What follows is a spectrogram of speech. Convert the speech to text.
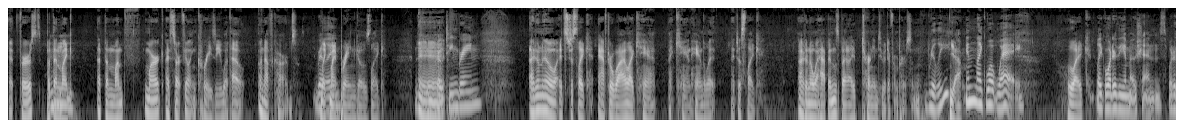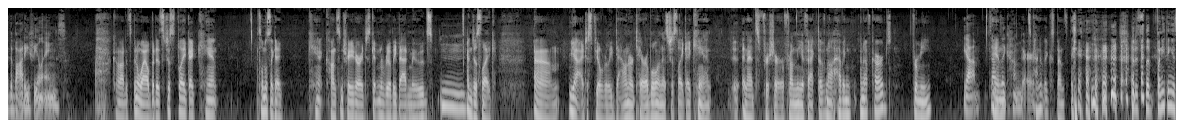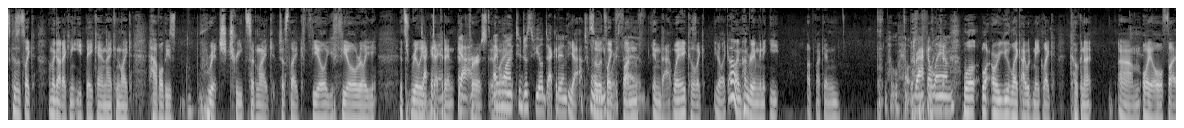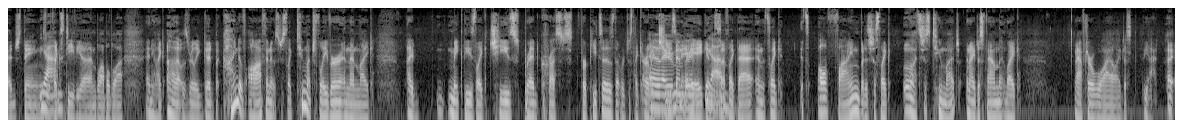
at first, but then like Mm-hmm. at the month mark, I start feeling crazy without enough carbs. Like my brain goes like, Is it your Eh. protein brain. I don't know. It's just like after a while, I can't, I can't handle it. I just like, I don't know what happens, but I turn into a different person. Really? Yeah. In like what way? Like, Like what are the emotions? What are the body feelings? God, it's been a while, but it's just like I can't. It's almost like I can't concentrate, or I just get in really bad moods, mm. and just like, um, yeah, I just feel really down or terrible, and it's just like I can't. And that's for sure from the effect of not having enough carbs for me. Yeah. Sounds And like hunger. It's kind of expensive, but it's the funny thing is because it's like, oh my god, I can eat bacon, I can like have all these rich treats, and like just like feel you feel really. It's really decadent, at yeah. first. and, I like- want to just feel decadent. yeah. So it's like fun in that way because like you're like, oh, I'm hungry, I'm gonna eat a fucking rack of lamb. well, or- you like I would make like coconut um, oil fudge things Yeah. with like stevia and blah blah blah, and you're like, oh, that was really good, but kind of off, and it was just like too much flavor, and then like I'd make these like cheese bread crusts for pizzas that were just like are like Oh, cheese and egg and Yeah. stuff like that, and it's like it's all fine, but it's just like oh, it's just too much, and I just found that like after a while, I just yeah, I,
